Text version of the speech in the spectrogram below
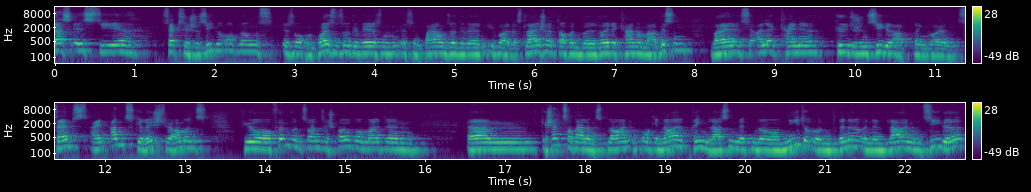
das ist die sächsische Siegelordnung, ist auch in Preußen so gewesen, ist in Bayern so gewesen, überall das Gleiche. Davon will heute keiner mal wissen, weil sie alle keine gültigen Siegel abbringen wollen. Selbst ein Amtsgericht, wir haben uns für 25 Euro mal den ähm, Geschäftsverteilungsplan im Original bringen lassen mit einer Niete oben drin und einem blauen Siegel,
